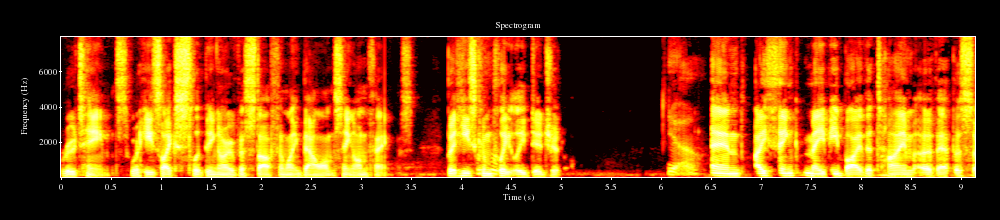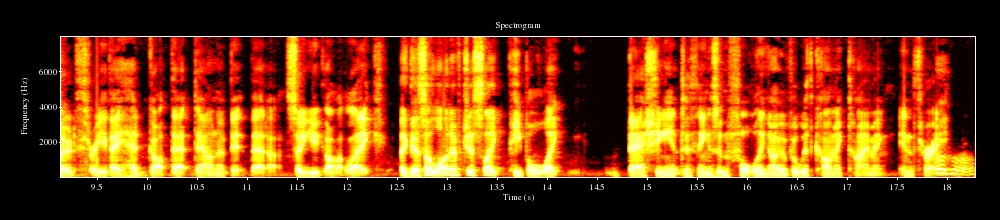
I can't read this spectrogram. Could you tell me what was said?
routines where he's like slipping over stuff and like balancing on things, but he's Mhm. completely digital. Yeah. And I think maybe by the time of episode three, they had got that down a bit better. So you got like like there's a lot of just like people like bashing into things and falling over with comic timing in 3 Mm-hmm.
